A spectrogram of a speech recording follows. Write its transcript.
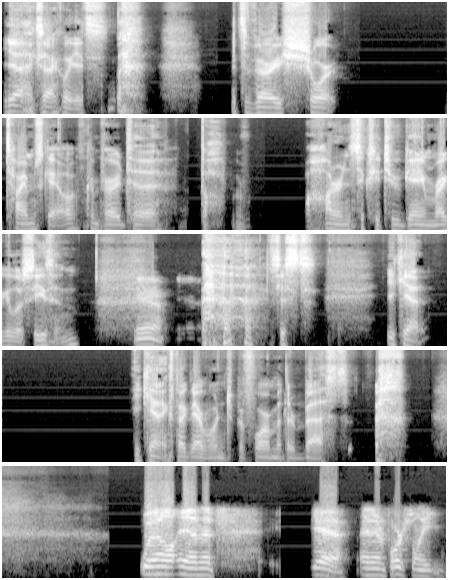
yeah, exactly. It's it's a very short time scale compared to the 162 game regular season. Yeah. it's just you can't you can't expect everyone to perform at their best. Well, and it's yeah, and unfortunately,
